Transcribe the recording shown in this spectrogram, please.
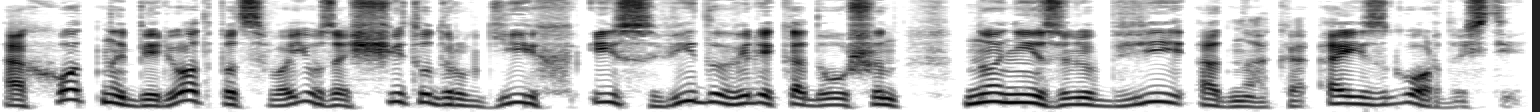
охотно берет под свою защиту других и с виду великодушен, но не из любви, однако, а из гордости,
